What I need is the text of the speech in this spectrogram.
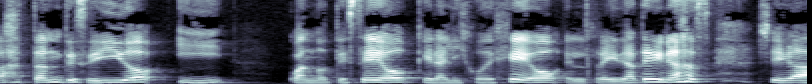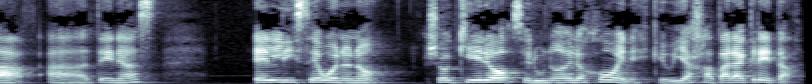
bastante seguido y cuando Teseo, que era el hijo de Geo, el rey de Atenas, llega a Atenas, él dice, bueno, no, yo quiero ser uno de los jóvenes que viaja para Creta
